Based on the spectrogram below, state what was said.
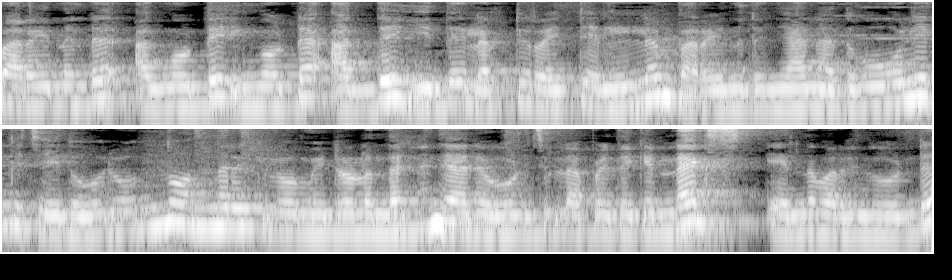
പറയുന്നുണ്ട്. അങ്ങോട്ട് ഇങ്ങോട്ട് അത് ഇത് ലെഫ്റ്റ് റൈറ്റ് എല്ലാം പറയുന്നുണ്ട്. ഞാൻ അതുപോലെയൊക്കെ ചെയ്തു. ഒരു ഒന്ന് ഒന്നര കിലോമീറ്ററോളം തന്നെ ഞാൻ ഓടിച്ചുള്ളൂ അപ്പോഴത്തേക്ക് നെക്സ്റ്റ് എന്ന് പറഞ്ഞതുകൊണ്ട്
